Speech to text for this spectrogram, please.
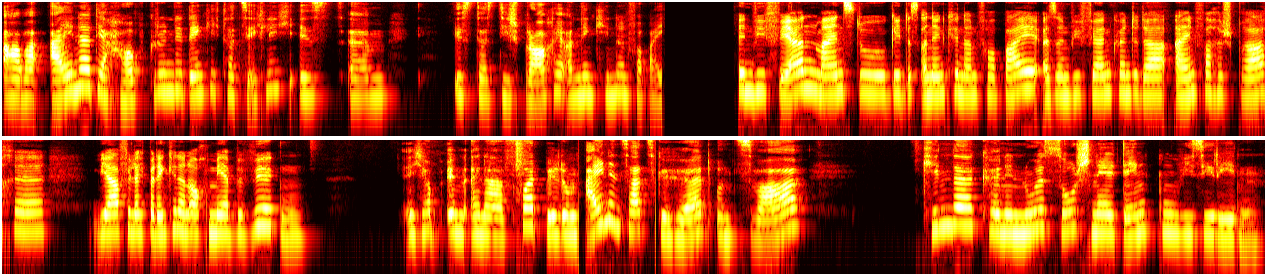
Aber einer der Hauptgründe, denke ich tatsächlich, ist, ähm, ist, dass die Sprache an den Kindern vorbei. Inwiefern meinst du, geht es an den Kindern vorbei? Also inwiefern könnte da einfache Sprache ja vielleicht bei den Kindern auch mehr bewirken? Ich habe in einer Fortbildung einen Satz gehört und zwar Kinder können nur so schnell denken, wie sie reden.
